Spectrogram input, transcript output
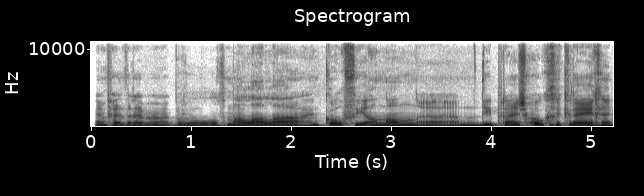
En verder hebben we bijvoorbeeld Malala en Kofi Annan uh, die prijs ook gekregen.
